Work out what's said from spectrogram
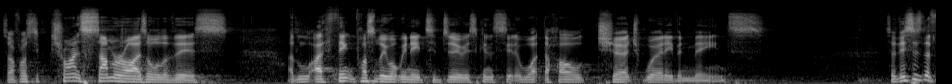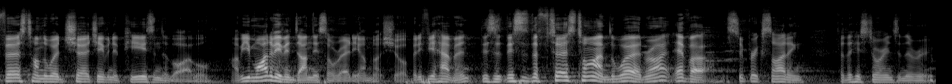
So, if I was to try and summarize all of this, I think possibly what we need to do is consider what the whole church word even means. So, this is the first time the word church even appears in the Bible. Uh, You might have even done this already, I'm not sure. But if you haven't, this is, this is the first time the word, right? Ever. Super exciting for the historians in the room.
